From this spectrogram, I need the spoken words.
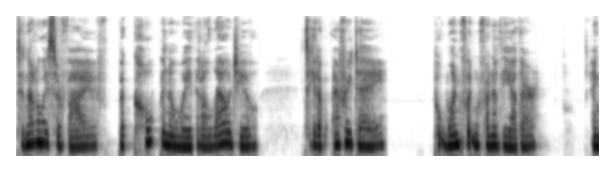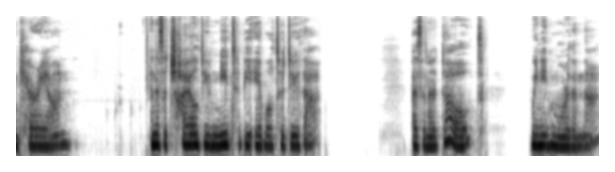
to not only survive, but cope in a way that allowed you to get up every day, put one foot in front of the other, and carry on. And as a child, you need to be able to do that as an adult, we need more than that.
